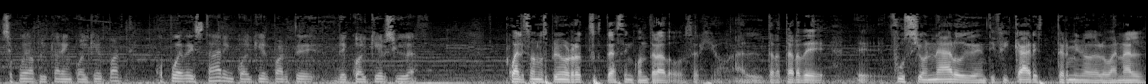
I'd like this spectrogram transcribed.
se puede aplicar en cualquier parte o puede estar en cualquier parte de cualquier ciudad. ¿Cuáles son los primeros retos que te has encontrado, Sergio, al tratar de eh, fusionar o de identificar este término de lo banal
